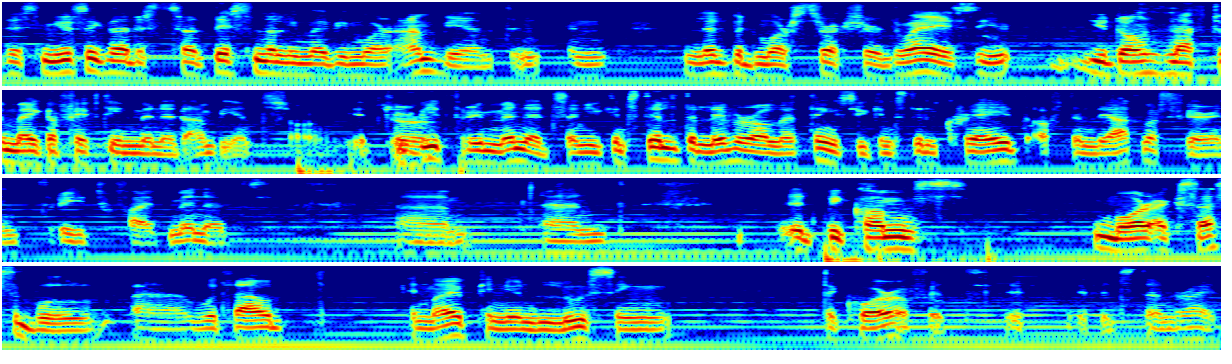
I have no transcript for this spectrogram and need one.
this music that is traditionally maybe more ambient and, and a little bit more structured ways, you you don't have to make a 15 minute ambient song. It can Sure. be three minutes, and you can still deliver all the things. You can still create often the atmosphere in three to five minutes, um, and it becomes more accessible uh, without, in my opinion, losing the core of it if, if it's done right.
